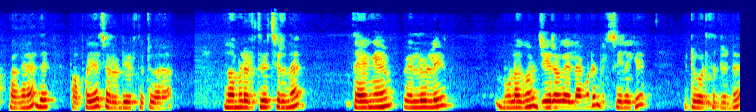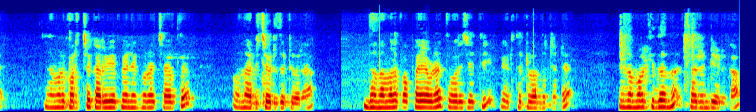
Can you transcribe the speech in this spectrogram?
അപ്പം അങ്ങനെ ഇത് പപ്പയ ചിരണ്ടി എടുത്തിട്ട് വരാം. നമ്മൾ എടുത്ത് വെച്ചിരുന്ന തേങ്ങയും വെള്ളുള്ളിയും മുളകും ജീരകവും എല്ലാം കൂടി മിക്സിയിലേക്ക് ഇട്ട് കൊടുത്തിട്ടുണ്ട്. നമ്മൾ കുറച്ച് കറിവേപ്പിലയും കൂടെ ചേർത്ത് ഒന്ന് അടിച്ചെടുത്തിട്ട് വരാം. ഇത് നമ്മൾ പപ്പയ ഇവിടെ തോരച്ചെത്തി എടുത്തിട്ട് വന്നിട്ടുണ്ട്. ഇനി നമ്മൾക്കിതൊന്ന് ചുരണ്ടി എടുക്കാം.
